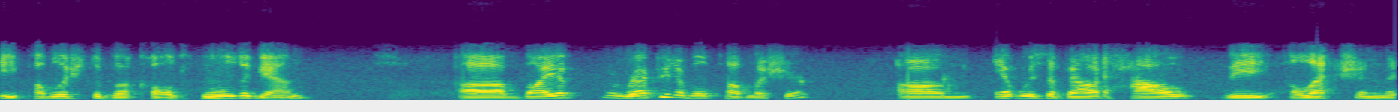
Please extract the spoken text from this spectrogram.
he published a book called Fooled Again uh, by a reputable publisher. Um, it was about how the election,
